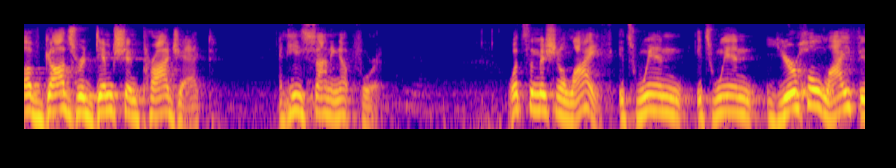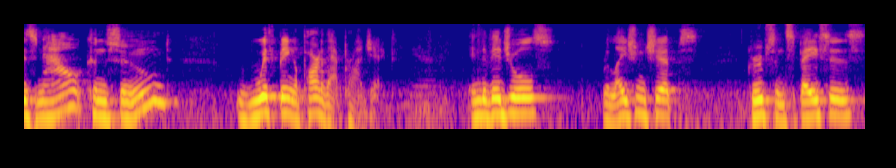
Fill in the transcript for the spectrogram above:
of God's redemption project and he's signing up for it. What's the missional life? It's when, it's when your whole life is now consumed with being a part of that project. Yeah. Individuals, relationships, groups and spaces,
